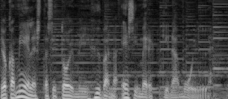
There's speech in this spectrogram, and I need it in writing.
joka mielestäsi toimii hyvänä esimerkkinä muille?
